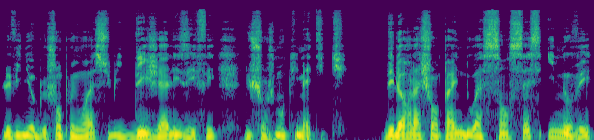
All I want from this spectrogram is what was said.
Le vignoble champenois subit déjà les effets du changement climatique. Dès lors, la Champagne doit sans cesse innover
